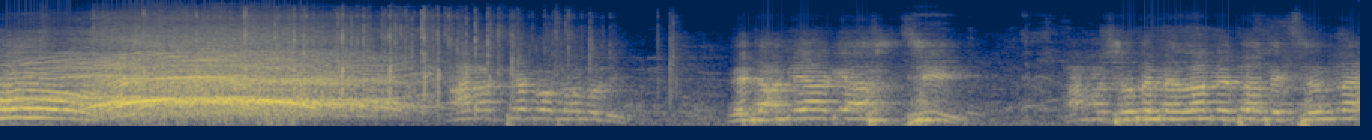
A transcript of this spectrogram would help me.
ভোট। আর একটা কথা বলি যে আমি আগে আসছি। আমার সাথে মেলা নেতা দেখছেন না?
